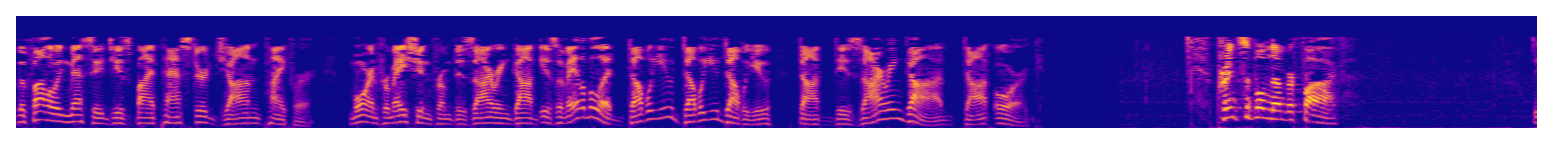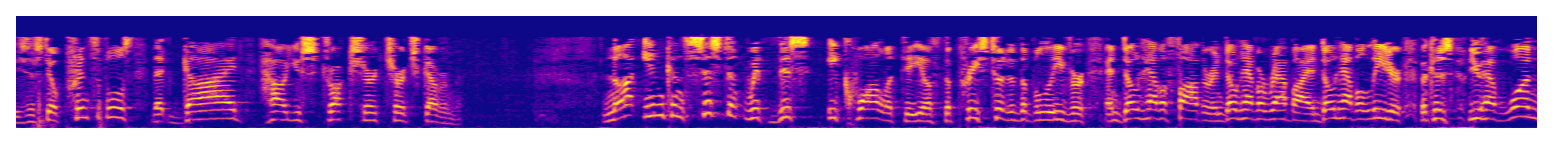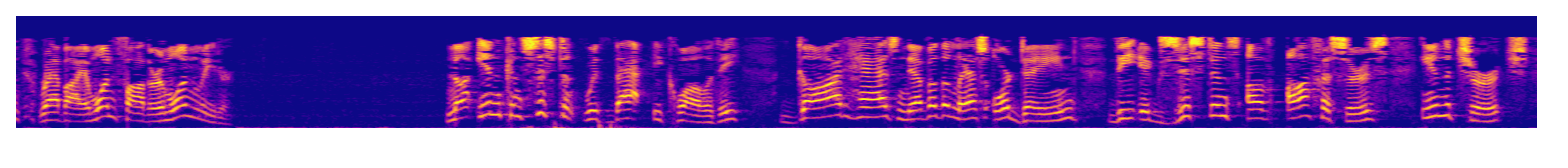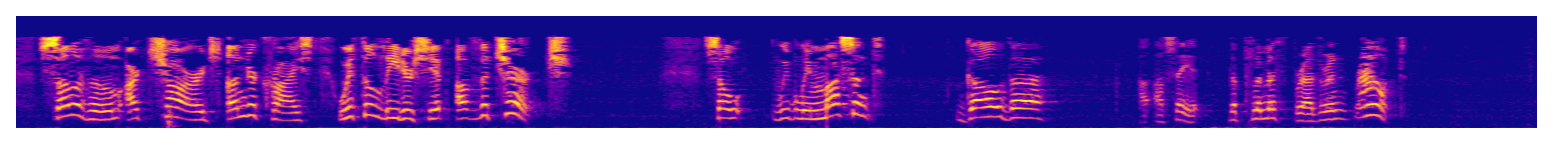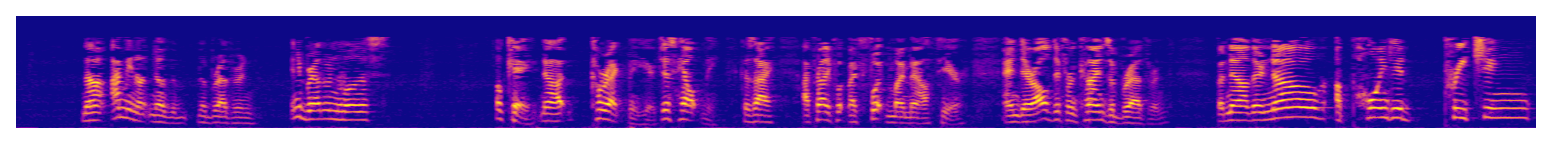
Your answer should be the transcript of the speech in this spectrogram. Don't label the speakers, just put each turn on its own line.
The following message is by Pastor John Piper. More information from Desiring God is available at www.desiringgod.org.
Principle number five. These are still principles that guide how you structure church government. Not inconsistent with this equality of the priesthood of the believer and don't have a father and don't have a rabbi and don't have a leader because you have one rabbi and one father and one leader. Not inconsistent with that equality, God has nevertheless ordained the existence of officers in the church, some of whom are charged under Christ with the leadership of the church. So we, we mustn't go the, I'll say it, the Plymouth Brethren route. Now, I may not know the, the brethren. Any brethren among us? Okay, now correct me here. Just help me, because I, I probably put my foot in my mouth here. And they're all different kinds of brethren. But now they're no appointed preaching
